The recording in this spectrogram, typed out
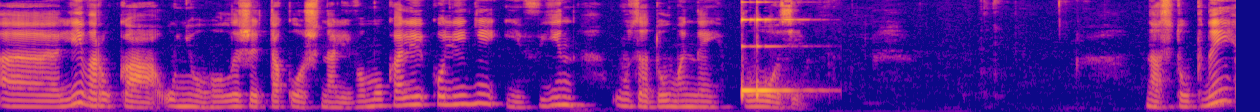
Е, Ліва рука у нього лежить також на лівому коліні, і він у задуманій позі. Наступний,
